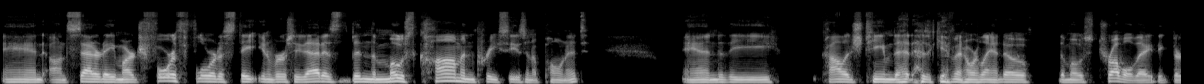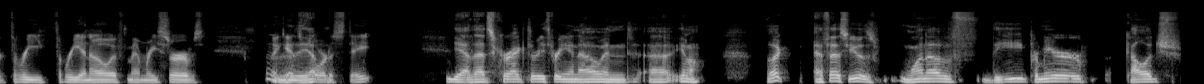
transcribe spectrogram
And on Saturday, March 4th, Florida State University. That has been the most common preseason opponent. And the college team that has given Orlando the most trouble. They think they're 3 3 and 0, if memory serves, against yep. Florida State. Yeah, that's correct. 3 3 and 0. And, uh, you know, look, FSU is one of the premier college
